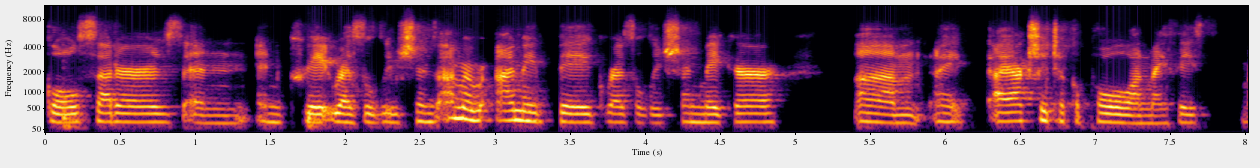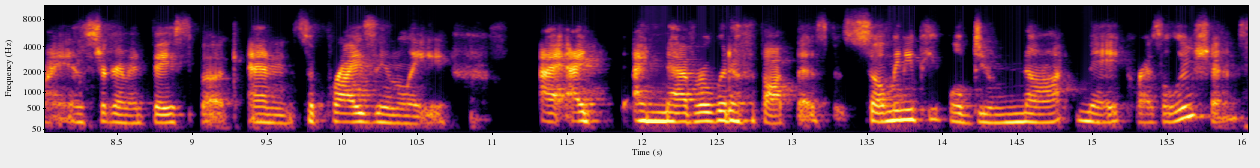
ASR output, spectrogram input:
goal setters and and create resolutions. I'm a I'm a big resolution maker. Um, I I actually took a poll on my face my Instagram and Facebook, and surprisingly, I, I I never would have thought this, but so many people do not make resolutions.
